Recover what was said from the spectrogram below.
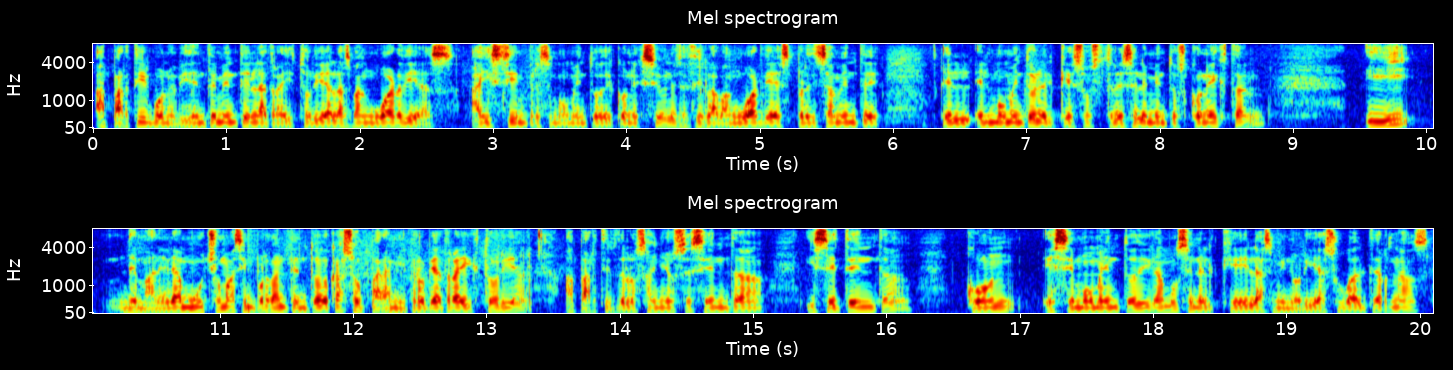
a partir, bueno, evidentemente en la trayectoria de las vanguardias hay siempre ese momento de conexión, es decir, la vanguardia es precisamente el, momento en el que esos tres elementos conectan y de manera mucho más importante, en todo caso, para mi propia trayectoria, a partir de los años 60 y 70, con ese momento, digamos, en el que las minorías subalternas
